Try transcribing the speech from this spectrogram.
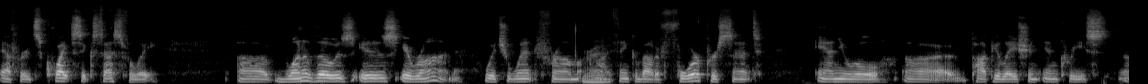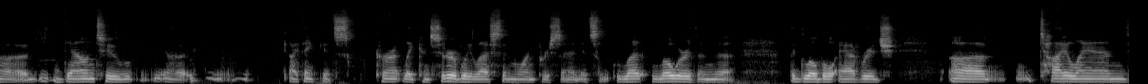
efforts quite successfully. Uh, one of those is Iran, which went from, right. I think, about a 4% annual uh, population increase uh, down to, uh, I think it's currently considerably less than 1%. It's le- lower than the, the global average. Thailand,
